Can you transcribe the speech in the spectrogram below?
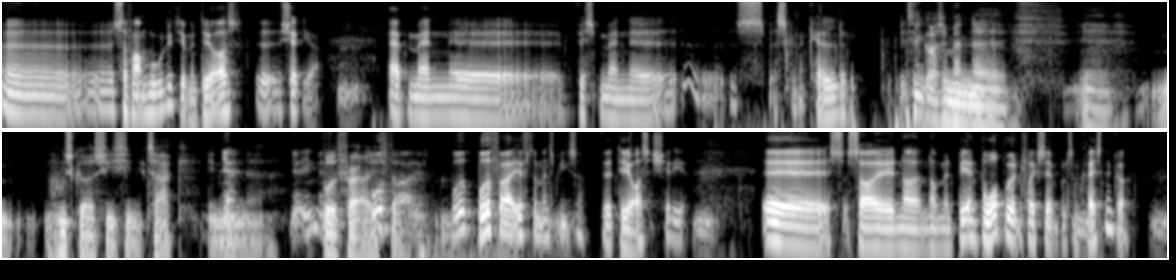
øh, så frem muligt, jamen det er også øh, sharia. Mm. At man, øh, hvis man, øh, hvad skal man kalde det? Jeg tænker også, at man øh, øh, husker at sige sin tak, inden ja. man, øh, ja, inden både før og både efter. Før efter. Mm. Både, både før og efter man spiser. Øh, det er også sharia. Mm. Øh, så så øh, når, når man beder en bordbøn for eksempel, som mm. kristne gør, mm.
